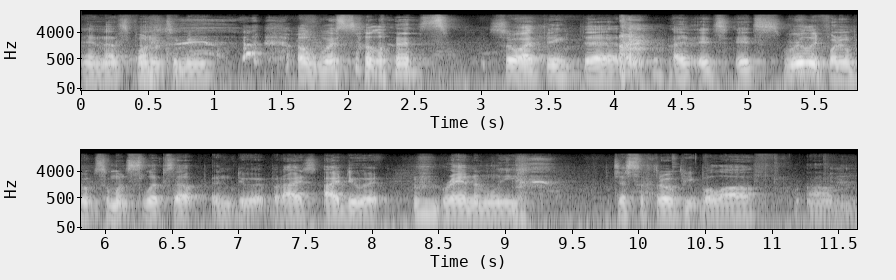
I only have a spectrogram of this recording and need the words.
and that's funny to me. A whistle lisp. So I think that I- it's it's really funny when someone slips up and do it, but I, I do it randomly just to throw people off. Um,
